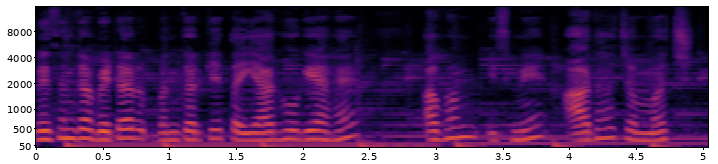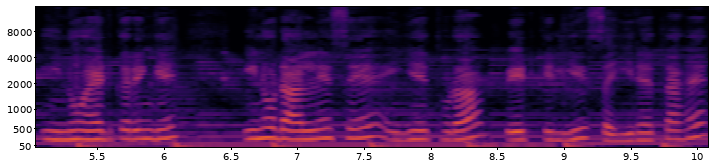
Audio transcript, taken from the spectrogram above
बेसन का बेटर बन करके तैयार हो गया है। अब हम इसमें आधा चम्मच इनो ऐड करेंगे। इनो डालने से ये थोड़ा पेट के लिए सही रहता है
